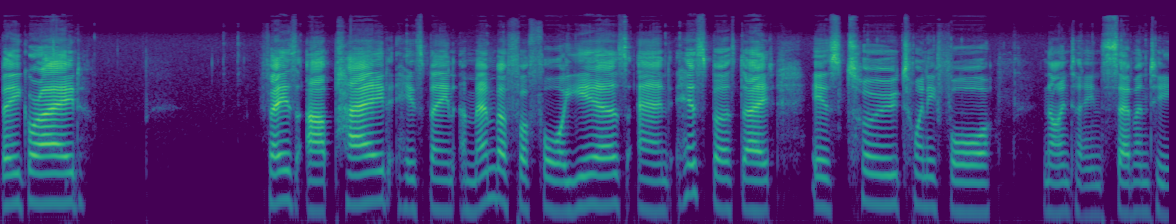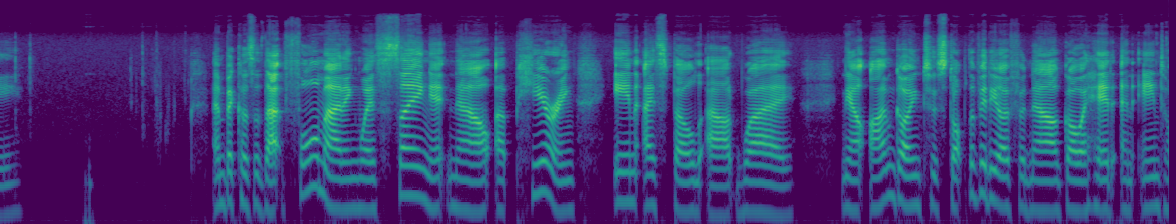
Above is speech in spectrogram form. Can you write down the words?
B grade fees are paid. He's been a member for four years and his birth date is 2 24 1970. And because of that formatting, we're seeing it now appearing in a spelled out way. Now I'm going to stop the video for now, go ahead and enter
